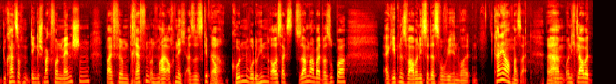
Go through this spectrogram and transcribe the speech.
du kannst auch den Geschmack von Menschen bei Firmen treffen und mal auch nicht. Also es gibt Ja. auch Kunden, wo du hinten raus sagst, Zusammenarbeit war super, Ergebnis war aber nicht so das, wo wir hin wollten. Kann ja auch mal sein. Ja. Ähm, und ich glaube,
